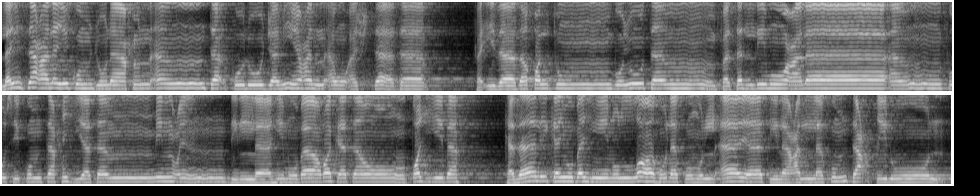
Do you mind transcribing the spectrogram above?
ليس عليكم جناح أن تأكلوا جميعا أو أشتاتا. فإذا دخلتم بيوتا فسلموا على أنفسكم تحية من عند الله مباركة طيبة. كذلك يبين الله لكم الآيات لعلكم تعقلون.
